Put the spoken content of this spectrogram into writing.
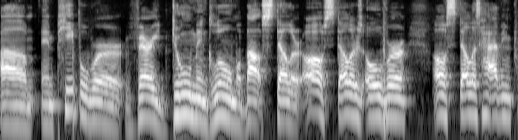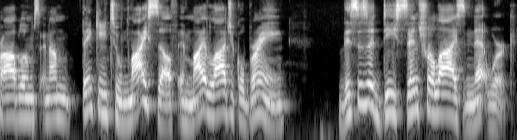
Um, and people were very doom and gloom about Stellar. Oh, Stellar's over. Oh, Stellar's having problems. And I'm thinking to myself in my logical brain, this is a decentralized network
